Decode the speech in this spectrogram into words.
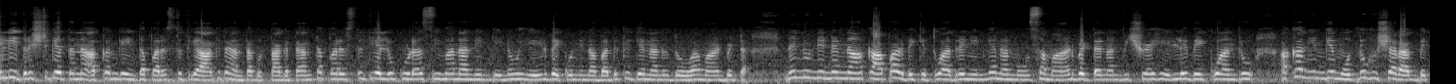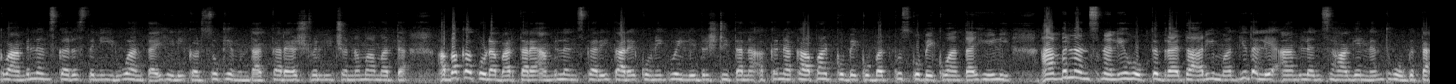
ಇಲ್ಲಿ ದೃಷ್ಟಿಗೆ ತನ್ನ ಅಕ್ಕನಿಗೆ ಇಂಥ ಪರಿಸ್ಥಿತಿ ಆಗಿದೆ ಅಂತ ಗೊತ್ತಾಗುತ್ತೆ. ಅಂತ ಪರಿಸ್ಥಿತಿಯಲ್ಲೂ ಕೂಡ ಸೀಮಾ ನಾನು ನಿನ್ಗೆ ಏನೋ ಹೇಳಬೇಕು, ನಿನ್ನ ಬದುಕಿಗೆ ನಾನು ದ್ರೋಹ ಮಾಡಿಬಿಟ್ಟೆ. ನೀನು ನಿನ್ನನ್ನು ಕಾಪಾಡಬೇಕಿತ್ತು, ಆದರೆ ನಿನಗೆ ನಾನು ಮೋಸ ಮಾಡಿಬಿಟ್ಟೆ. ನಾನು ವಿಷಯ ಹೇಳಲೇಬೇಕು ಅಂದ್ರು, ಅಕ್ಕ, ನಿನಗೆ ಮೊದಲು ಹುಷಾರಾಗಬೇಕು ಆಂಬ್ಯುಲೆನ್ಸ್ ಕರೆಸ್ತೀನಿ, ಇರು ಅಂತ ಹೇಳಿ ಕರ್ಸೋಕೆ ಮುಂದಾಗ್ತಾರೆ. ಅಷ್ಟರಲ್ಲಿ ಚೆನ್ನಮ್ಮ ಮತ್ತು ಅಬ್ಬಕ್ಕ ಕೂಡ ಬರ್ತಾರೆ. ಆಂಬ್ಯುಲೆನ್ಸ್ ಕರೀತಾರೆ. ಕೊನೆಗೂ ಇಲ್ಲಿ ದೃಷ್ಟಿ ತನ್ನ ಅಕ್ಕನ ಕಾಪಾಡ್ಕೋಬೇಕು, ಬದುಕಿಸ್ಕೋಬೇಕು ಅಂತ ಹೇಳಿ ಆಂಬ್ಯುಲೆನ್ಸ್ನಲ್ಲಿ ಹೋಗ್ತಿದ್ರೆ ದಾರಿ ಮಧ್ಯದಲ್ಲಿ ಆಂಬ್ಯುಲೆನ್ಸ್ ಹಾಗೆ ನಿಂತು ಹೋಗುತ್ತೆ.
